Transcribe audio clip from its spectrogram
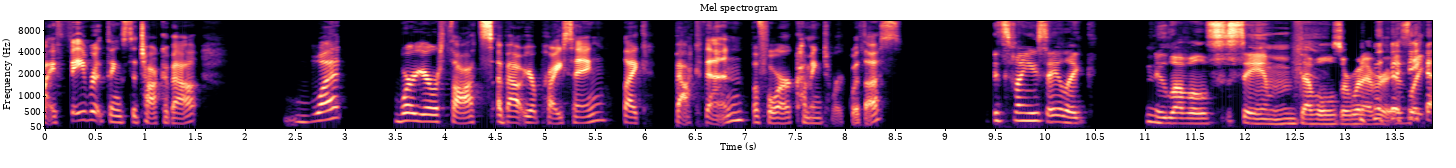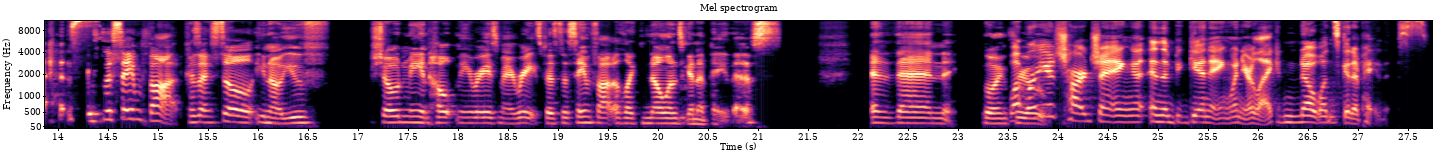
my favorite things to talk about. What were your thoughts about your pricing like back then before coming to work with us? It's funny you say like new levels, same devils or whatever. It's like yes. it's the same thought because I still, you know, you've showed me and helped me raise my rates. But it's the same thought of like, no one's going to pay this. And then going what through. What were you charging in the beginning when you're like, no one's going to pay this?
